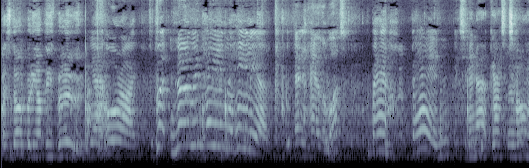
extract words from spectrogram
Let's start putting up these balloons. Yeah, all right. But no inhaling the helium. Don't inhale the what? Ben, Ben. It's in inert gas, Tom.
